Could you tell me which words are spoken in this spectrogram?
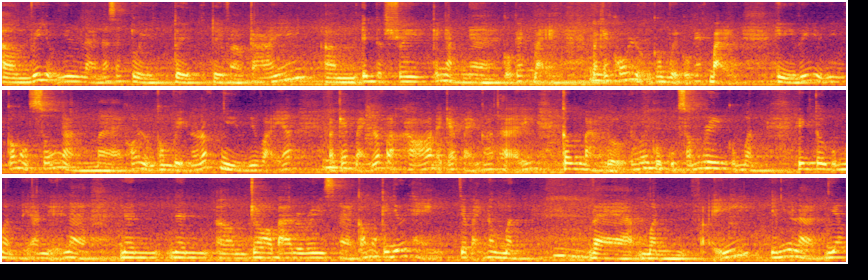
um, ví dụ như là nó sẽ tùy tùy tùy vào cái um, industry cái ngành nghề của các bạn và ừ. cái khối lượng công việc của các bạn thì ví dụ như có một số ngành mà khối lượng công việc nó rất nhiều như vậy á và ừ. các bạn rất là khó để các bạn có thể cân bằng được đối với cuộc, cuộc sống riêng của mình riêng tư của mình thì anh nghĩ là nên nên um, draw boundaries là có một cái giới hạn cho bản thân mình ừ. và mình phải giống như là giao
